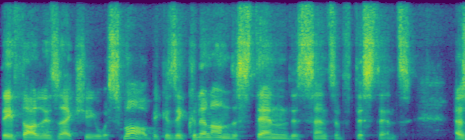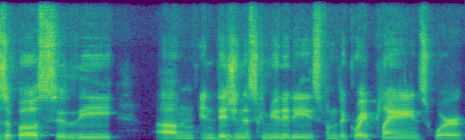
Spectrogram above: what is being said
they thought it actually was small because they couldn't understand this sense of distance, as opposed to the um, indigenous communities from the Great Plains where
